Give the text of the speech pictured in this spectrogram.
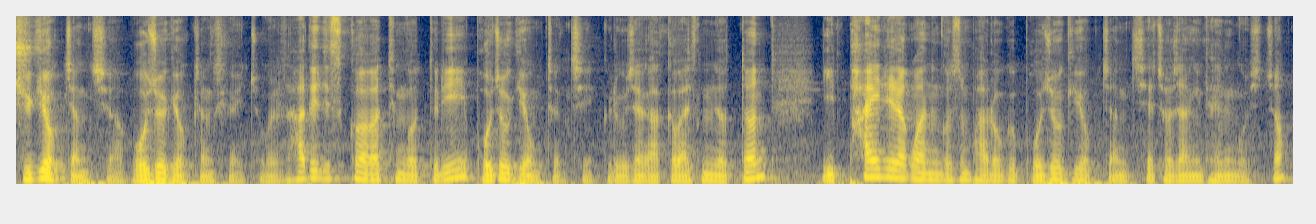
주기억 장치와 보조 기억 장치가 있죠. 그래서 하드디스크와 같은 것들이 보조 기억 장치 그리고 제가 아까 말씀드렸던 이 파일이라고 하는 것은 바로 그 보조 기억 장치에 저장이 되는 것이죠.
